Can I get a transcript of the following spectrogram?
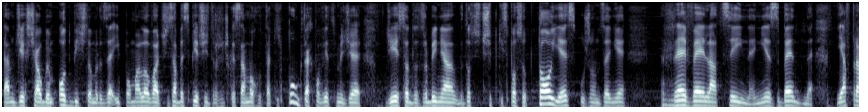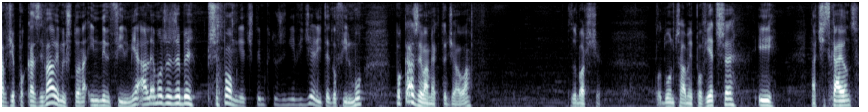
tam gdzie chciałbym odbić tą rdzę i pomalować, zabezpieczyć troszeczkę samochód w takich punktach powiedzmy, gdzie, gdzie jest to do zrobienia w dosyć szybki sposób, to jest urządzenie rewelacyjne, niezbędne. Ja wprawdzie pokazywałem już to na innym filmie, ale może żeby przypomnieć tym, którzy nie widzieli tego filmu, pokażę Wam jak to działa. Zobaczcie, podłączamy powietrze i naciskając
